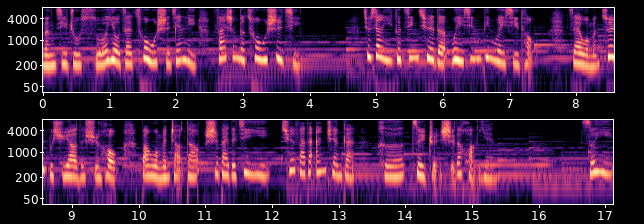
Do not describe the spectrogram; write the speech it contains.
能记住所有在错误时间里发生的错误事情，就像一个精确的卫星定位系统，在我们最不需要的时候，帮我们找到失败的记忆、缺乏的安全感和最准时的谎言。所以，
